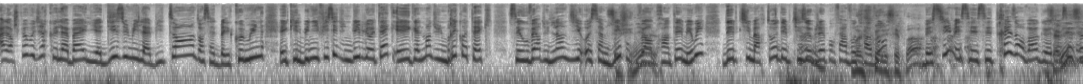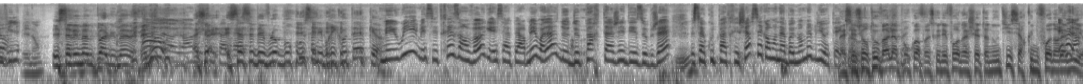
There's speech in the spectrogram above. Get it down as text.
Alors, je peux vous dire que là-bas, il y a 18 000 habitants dans cette belle commune et qu'ils bénéficient d'une bibliothèque et également d'une bricothèque. C'est ouvert du lundi au samedi. Vous pouvez emprunter, mais oui, des petits marteaux, des petits objets pour faire vos Moi, je travaux. connaissais pas. Ben si, mais c'est très en vogue dans certaines ça villes. Et non. Il savait même pas lui-même. Mais non. Ah, mais Et ça vrai. se développe beaucoup, c'est les bricothèques? Mais oui, mais c'est très en vogue et ça permet voilà, de, de partager des objets. Mmh. Ça coûte pas très cher, c'est comme un abonnement bibliothèque. Bah, c'est surtout valable. Pourquoi? Parce que des fois, on achète un outil, sert qu'une fois dans Et la voilà. vie.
